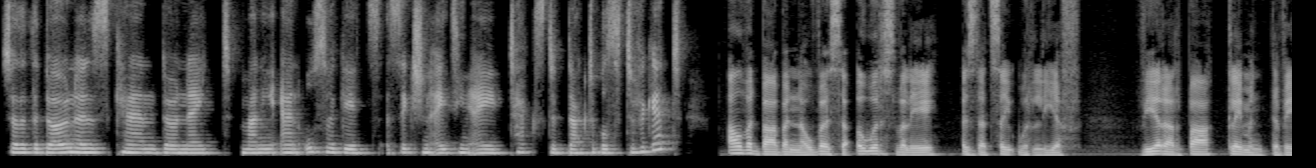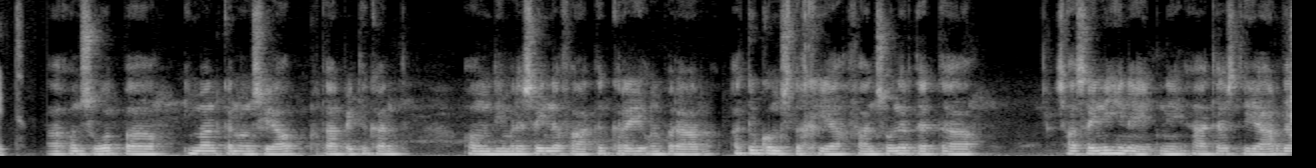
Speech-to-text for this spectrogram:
so that the donors can donate money and also get a Section 18A tax deductible certificate. Al wat Baba Nova se ouers wil hê, is dat sy oorleef. Weer haar pa Clement de Wet. Uh, ons hoop uh, iemand kan ons help daar buitekant om die medisyne vir haar te kry om vir haar 'n toekoms te gee van sonder dit uh, sal sy nie ene het nie. Uh, dit is die harde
